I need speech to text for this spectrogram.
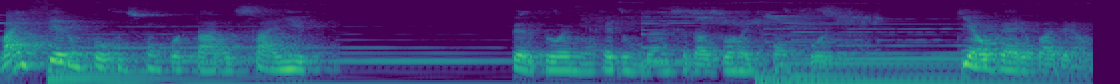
Vai ser um pouco desconfortável sair, perdoe-me a redundância, da zona de conforto, que é o velho padrão.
